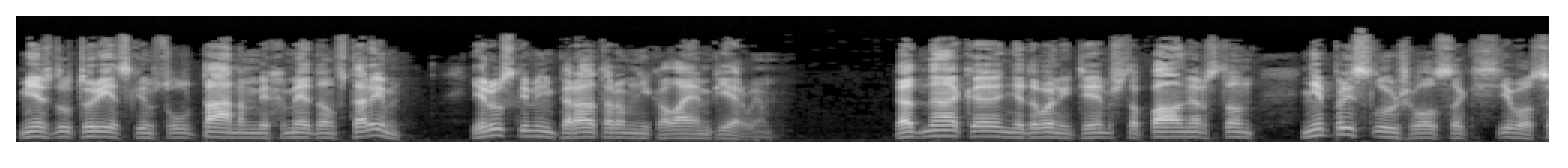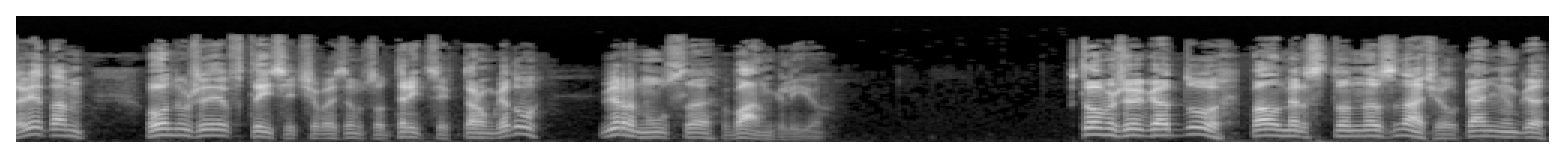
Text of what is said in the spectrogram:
между турецким султаном Мехмедом II и русским императором Николаем I. Однако, недовольный тем, что Палмерстон не прислушивался к его советам, он уже в 1832 году вернулся в Англию. В том же году Палмерстон назначил Каннинга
